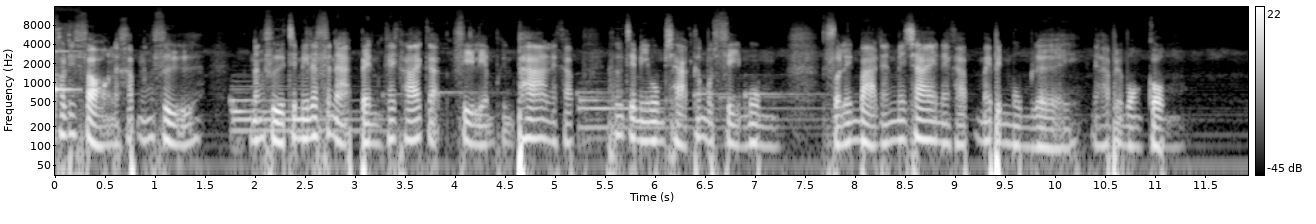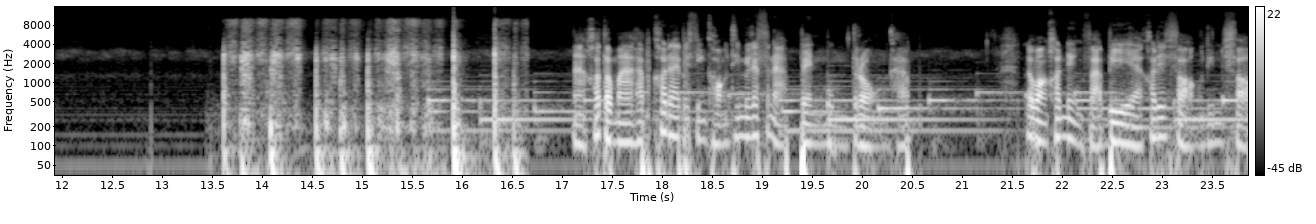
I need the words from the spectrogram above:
ข้อที่ 2 นะครับ หนังสือ หนังสือจะมีลักษณะเป็นคล้ายๆ กับสี่เหลี่ยมผืนผ้านะครับซึ่งจะมีมุมฉากทั้งหมด 4 มุม ส่วนเหรียญบาทนั้นไม่ใช่นะครับ ไม่เป็นมุมเลยนะครับ เป็นวงกลม ข้อต่อมาครับข้อใดเป็นสิ่งของที่มีลักษณะเป็นมุมตรงครับ ระหว่างข้อ 1 ฝาเบียร์ข้อที่ 2 ดินสอ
